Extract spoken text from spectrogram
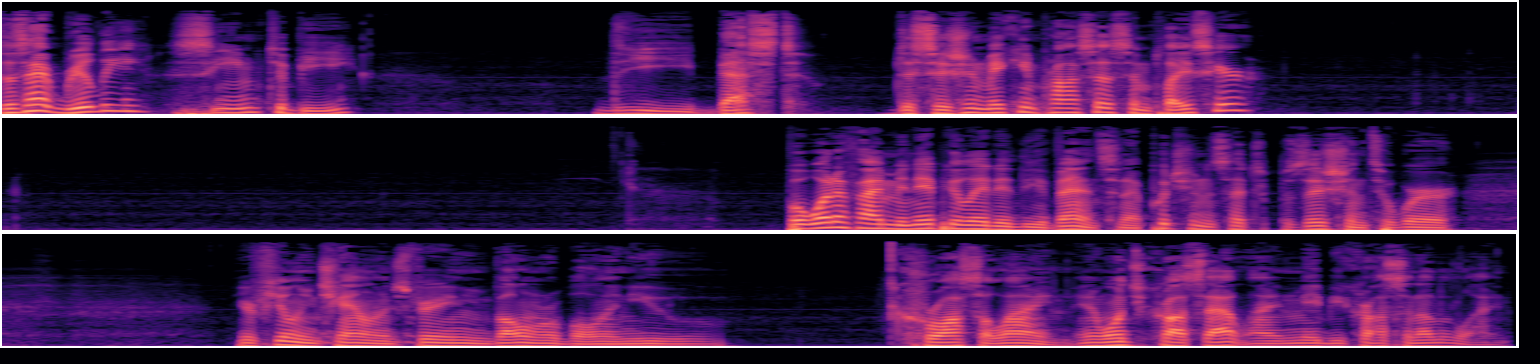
does that really seem to be the best decision making process in place here? But what if I manipulated the events and I put you in such a position to where you're feeling challenged, feeling vulnerable, and you cross a line. And once you cross that line, maybe you cross another line.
